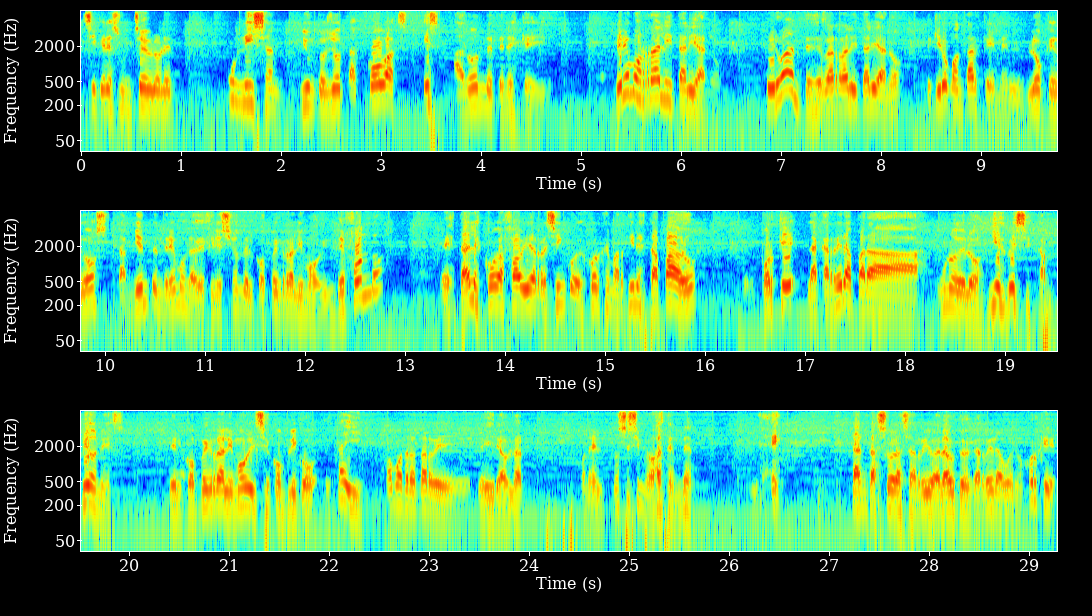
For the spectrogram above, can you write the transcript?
si querés un Chevrolet, un Nissan y un Toyota Kovacs, es a donde tenés que ir. Veremos rally italiano, pero antes de ver rally italiano, te quiero contar que en el bloque 2 también tendremos la definición del Copec Rally Móvil. De fondo está el Skoda Fabia R5 de Jorge Martínez tapado, porque la carrera para uno de los 10 veces campeones del Copec Rally Móvil se complicó. Está ahí, vamos a tratar de, ir a hablar con él. No sé si me va a atender. Tantas horas arriba del auto de carrera. Bueno, Jorge,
